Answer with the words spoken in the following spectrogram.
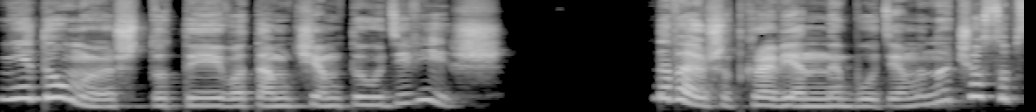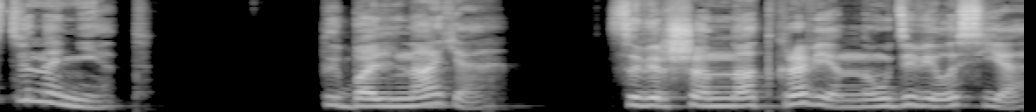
Не думаю, что ты его там чем-то удивишь. Давай уж откровенны будем, но чё, собственно, нет?» «Ты больная?» Совершенно откровенно удивилась я.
